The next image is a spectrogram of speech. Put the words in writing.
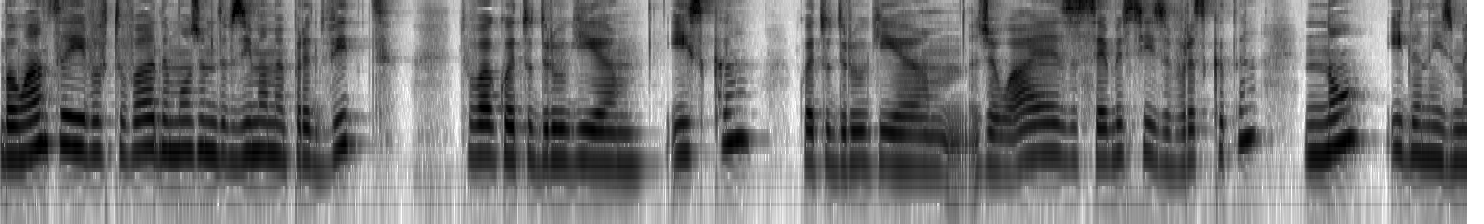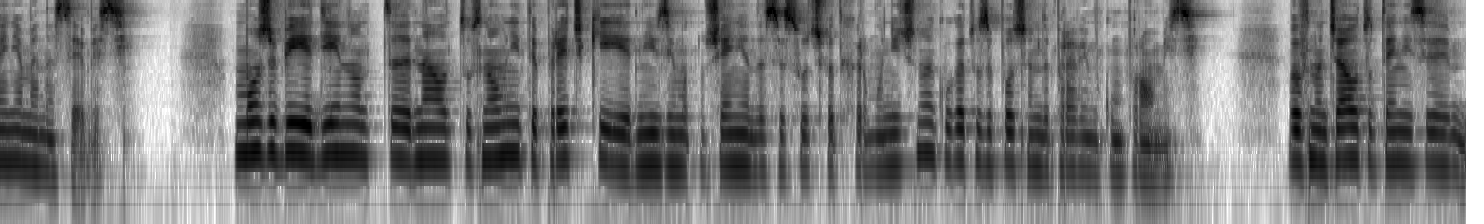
Балансът е и в това да можем да взимаме предвид това, което другия иска, което другия желае за себе си и за връзката, но и да не изменяме на себе си. Може би един от, една от основните пречки едни взаимоотношения да се случват хармонично е когато започнем да правим компромиси. В началото те ни се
